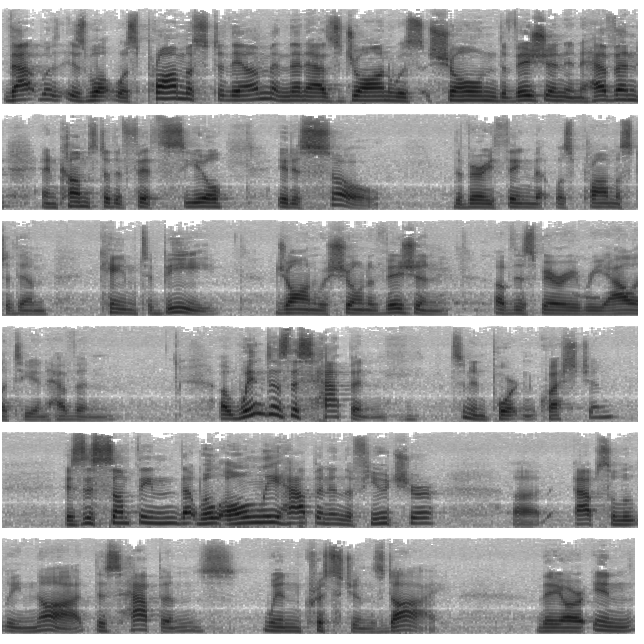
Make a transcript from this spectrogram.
That was, is what was promised to them. And then, as John was shown the vision in heaven and comes to the fifth seal, it is so. The very thing that was promised to them came to be. John was shown a vision of this very reality in heaven. Uh, when does this happen? It's an important question. Is this something that will only happen in the future? Uh, absolutely not. This happens when Christians die. They are in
